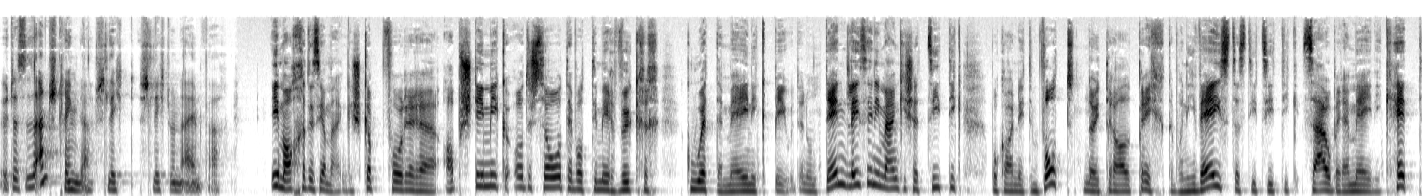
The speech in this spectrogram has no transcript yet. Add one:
das ist anstrengender, schlicht, schlicht und einfach. Ich mache das ja manchmal, gerade vor einer Abstimmung oder so, da wollte ich mir wirklich gute Meinung bilden. Und dann lese ich manchmal eine Zeitung, die gar nicht will, neutral berichten wo ich weiss, dass die Zeitung selber eine Meinung hat.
